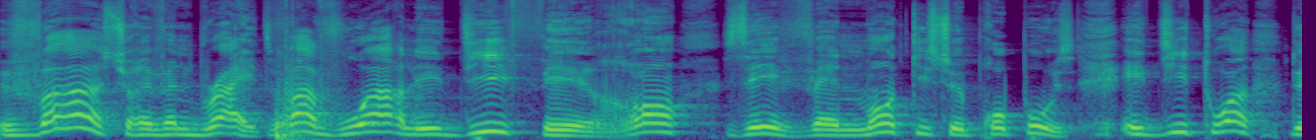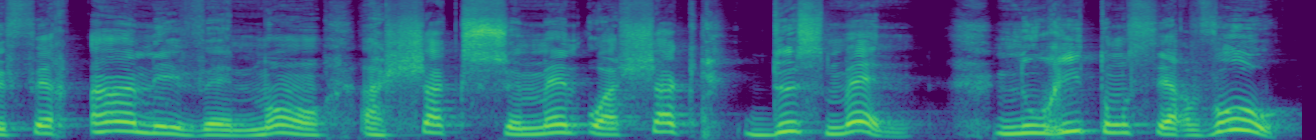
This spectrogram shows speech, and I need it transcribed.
Va sur Eventbrite, va voir les différents événements qui se proposent et dis-toi de faire un événement à chaque semaine ou à chaque deux semaines. Nourris ton cerveau.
